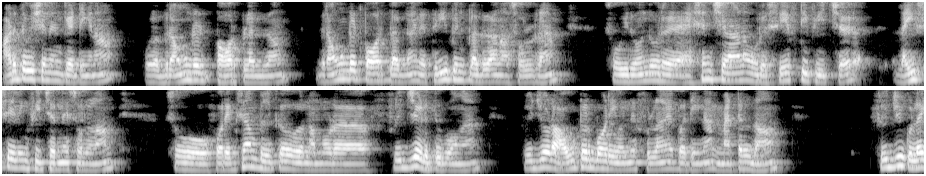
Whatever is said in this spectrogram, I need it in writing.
அடுத்த விஷயம் என்னென்னு கேட்டிங்கன்னா ஒரு கிரவுண்டட் பவர் பிளக் தான். கிரவுண்டட் பவர் பிளக்னா இந்த த்ரீ பின் பிளக் தான் நான் சொல்கிறேன் ஸோ இது வந்து ஒரு எசென்ஷியலான ஒரு சேஃப்டி ஃபீச்சர் லைஃப் சேவிங் ஃபீச்சர்னே சொல்லலாம். ஸோ ஃபார் எக்ஸாம்பிளுக்கு நம்மளோட ஃப்ரிட்ஜ் எடுத்துக்கோங்க. ஃப்ரிட்ஜோட அவுட்டர் பாடி வந்து ஃபுல்லாகவே பார்த்தீங்கன்னா மெட்டல் தான். ஃப்ரிட்ஜுக்குள்ளே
